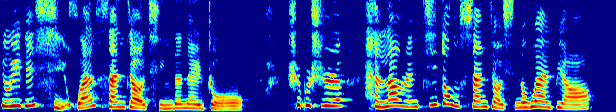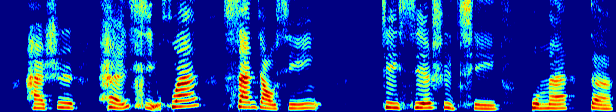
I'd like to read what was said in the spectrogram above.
有一点喜欢三角形的那种，是不是很让人激动？三角形的外表，还是很喜欢三角形？这些事情，我们等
